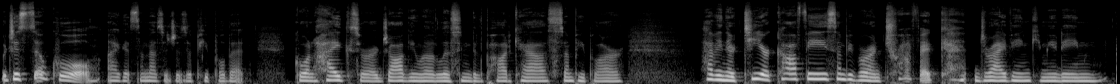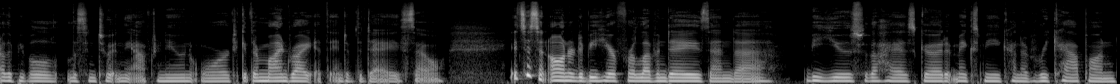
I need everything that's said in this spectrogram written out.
which is so cool. I get some messages of people that go on hikes or are jogging while listening to the podcast. Some people are having their tea or coffee. Some people are in traffic, driving, commuting. Other people listen to it in the afternoon or to get their mind right at the end of the day. So it's just an honor to be here for 11 days and uh, be used for the highest good. It makes me kind of recap on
